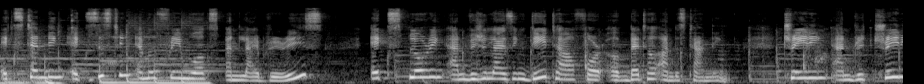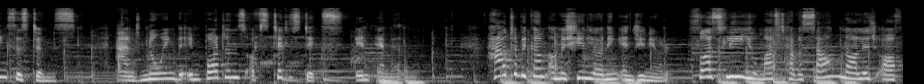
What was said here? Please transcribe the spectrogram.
extending existing ML frameworks and libraries, exploring and visualizing data for a better understanding, training and retraining systems, and knowing the importance of statistics in ML. How to become a machine learning engineer? Firstly, you must have a sound knowledge of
